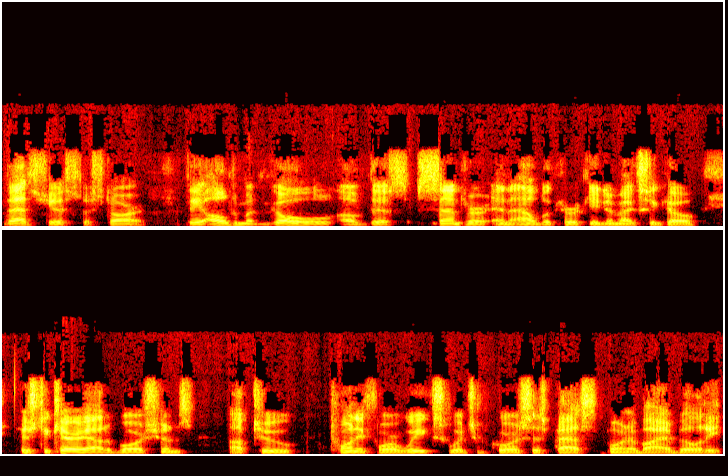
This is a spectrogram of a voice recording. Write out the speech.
that's just a start. The ultimate goal of this center in Albuquerque, New Mexico, is to carry out abortions up to 24 weeks, which of course is past the point of viability.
